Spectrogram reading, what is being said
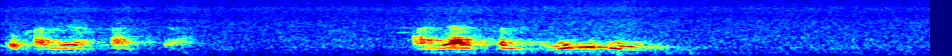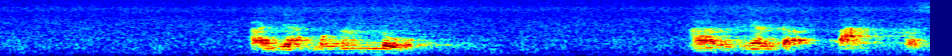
untuk kalian saja. Saya sendiri. Banyak mengeluh harusnya nggak pantas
